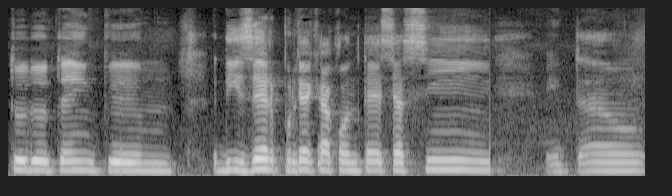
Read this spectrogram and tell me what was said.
tudo tem que dizer porque é que acontece assim. Então,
